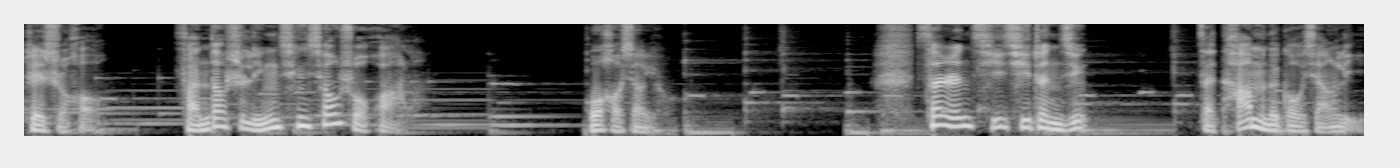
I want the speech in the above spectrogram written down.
这时候，反倒是林清霄说话了：“我好像有。”三人齐齐震惊。在他们的构想里，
